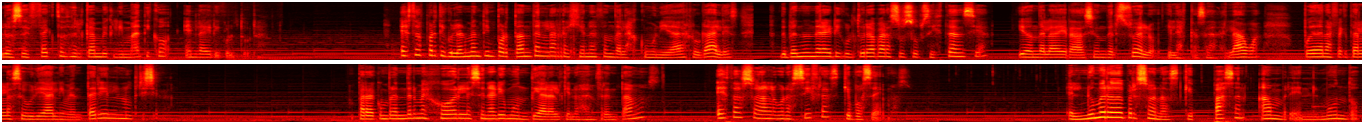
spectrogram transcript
los efectos del cambio climático en la agricultura. Esto es particularmente importante en las regiones donde las comunidades rurales dependen de la agricultura para su subsistencia y donde la degradación del suelo y la escasez del agua pueden afectar la seguridad alimentaria y la nutrición. Para comprender mejor el escenario mundial al que nos enfrentamos, estas son algunas cifras que poseemos. El número de personas que pasan hambre en el mundo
